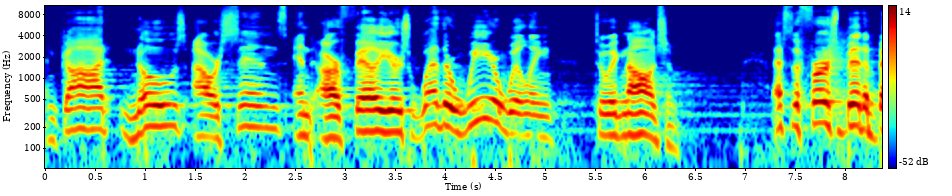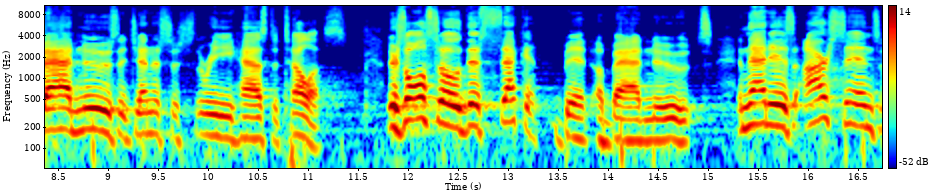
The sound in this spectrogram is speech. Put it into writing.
and God knows our sins and our failures, whether we are willing to acknowledge them. That's the first bit of bad news that Genesis 3 has to tell us. There's also this second bit of bad news and that is our sins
